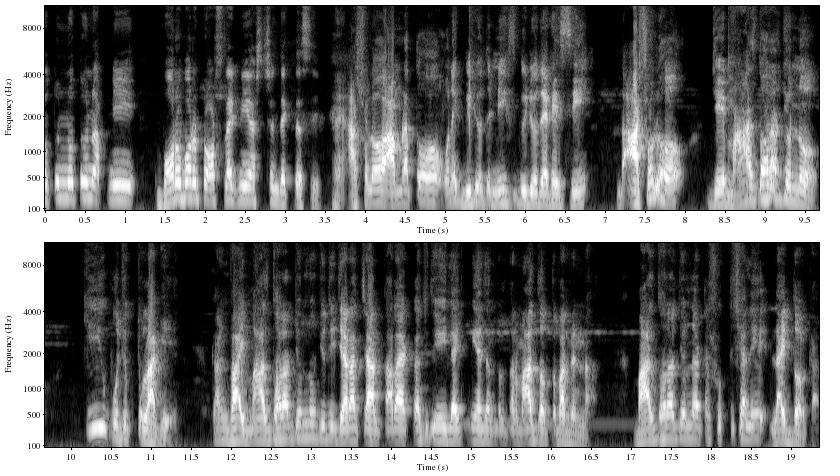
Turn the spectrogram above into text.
নতুন নতুন আপনি বড় বড় টর্চ লাইট নিয়ে আসছেন দেখতেছি? হ্যাঁ আসলে আমরা তো অনেক ভিডিওতে মিক্স ভিডিও দেখাইছি। আসলে যে মাছ ধরার জন্য কি উপযুক্ত লাগে? কারণ ভাই মাছ ধরার জন্য যদি যারা চান তারা একটা যদি এই লাইট নিয়ে যান তাহলে তারা মাছ ধরতে পারবেন না। মাছ ধরার জন্য একটা শক্তিশালী লাইট দরকার।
